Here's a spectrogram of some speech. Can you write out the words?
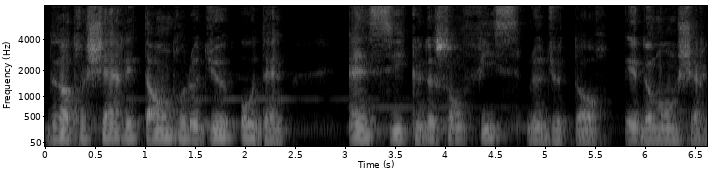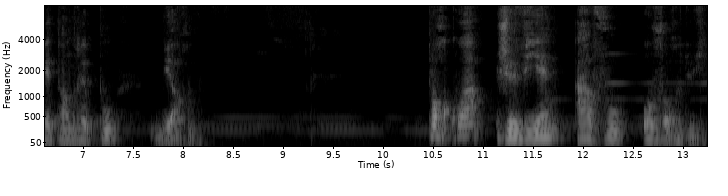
de notre cher et tendre le Dieu Odin, ainsi que de son fils le Dieu Thor et de mon cher et tendre époux Bjorn. Pourquoi je viens à vous aujourd'hui?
